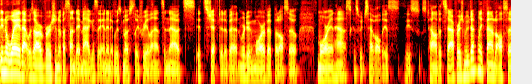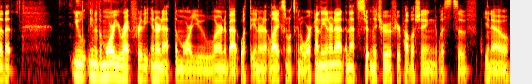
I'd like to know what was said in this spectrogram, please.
in a way, that was our version of a Sunday magazine, and it was mostly freelance. And now it's it's shifted a bit, and we're doing more of it, but also more in house because we just have all these these talented staffers. And we've definitely found also that you you know the more you write for the internet, the more you learn about what the internet likes and what's going to work on the internet, and that's certainly true if you're publishing lists of you know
